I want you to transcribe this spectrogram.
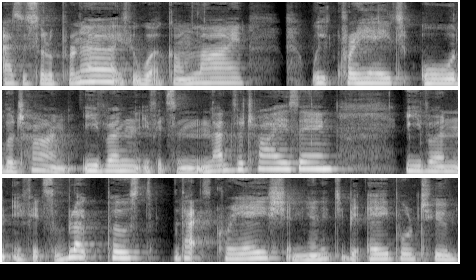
as a solopreneur, if you work online, we create all the time, even if it's in advertising, even if it's a blog post, that's creation. You need to be able to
